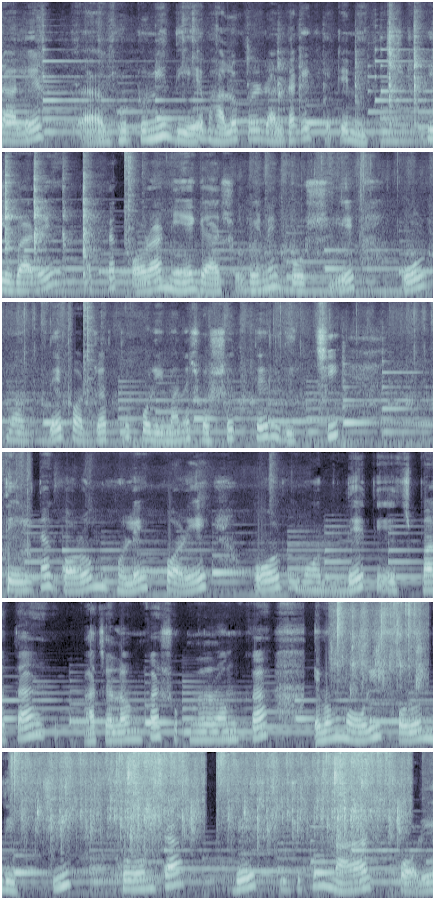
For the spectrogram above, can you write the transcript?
ডালের ঘুটুনি দিয়ে ভালো করে ডালটাকে কেটে নিচ্ছি। এবারে একটা কড়া নিয়ে গ্যাস ওভেনে বসিয়ে ওর মধ্যে পর্যাপ্ত পরিমাণে সর্ষের তেল দিচ্ছি। তেলটা গরম হলে পরে ওর মধ্যে তেজপাতা, কাঁচা লঙ্কা, শুকনো লঙ্কা এবং মৌরি ফোড়ন দিচ্ছি। ফোড়নটা বেশ কিছুক্ষণ নাড়ার পরে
